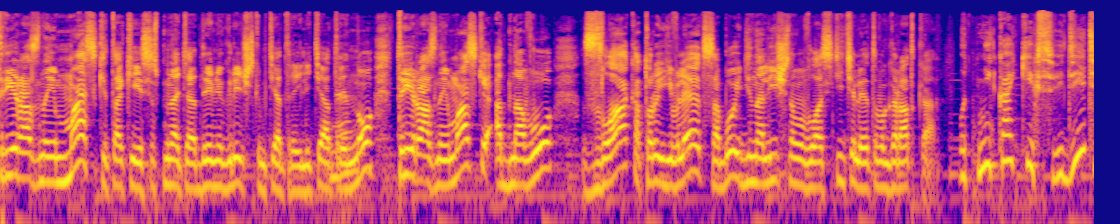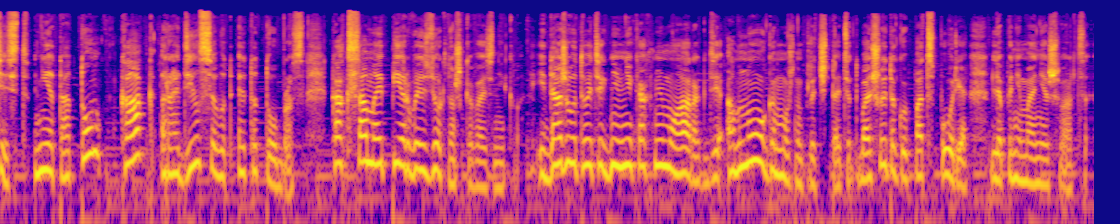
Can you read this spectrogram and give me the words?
три разные маски такие, если вспоминать о древнегреческом театре или театре да. Но, три разные маски одного зла, который является собой единоличного властителя этого городка. Вот никаких свидетельств нет о том, как родился вот этот образ, как самое первое зернышко возникло. И даже вот в этих дневниках мемуарах, где о многом можно прочитать, это большой такой подспорье для понимания Шварца.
